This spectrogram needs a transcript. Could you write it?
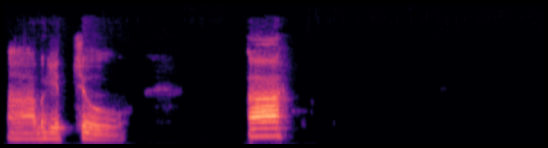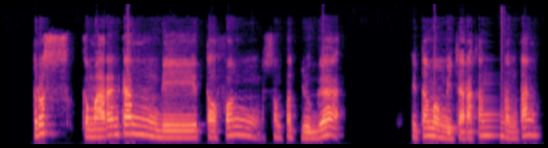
Uh, begitu. Uh, terus kemarin kan di telepon sempat juga kita membicarakan tentang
